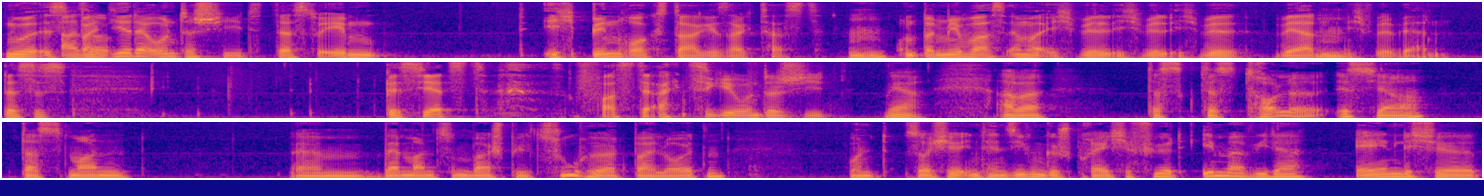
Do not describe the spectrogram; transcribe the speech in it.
Nur ist also, bei dir der Unterschied, dass du eben ich bin Rockstar gesagt hast. Mhm. Und bei mir war es immer, ich will, ich will, ich will werden, mhm. ich will werden. Das ist bis jetzt fast der einzige Unterschied. Ja, aber das, das Tolle ist ja, dass man, ähm, wenn man zum Beispiel zuhört bei Leuten und solche intensiven Gespräche führt, immer wieder ähnliche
